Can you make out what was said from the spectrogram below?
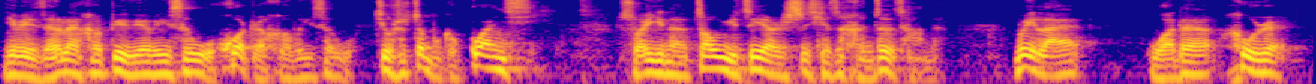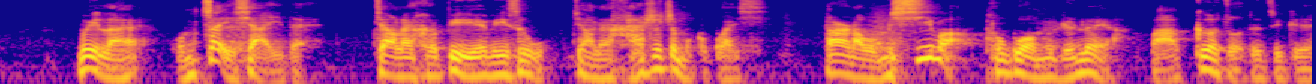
因为人类和病原微生物或者和微生物就是这么个关系，所以呢，遭遇这样的事情是很正常的。未来我的后任，未来我们再下一代，将来和病原微生物将来还是这么个关系。当然了，我们希望通过我们人类啊，把各种的这个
